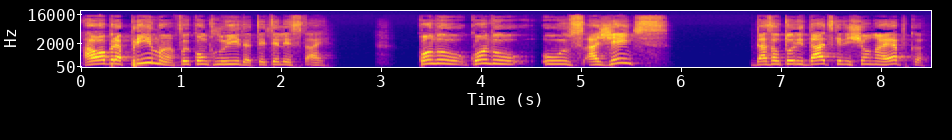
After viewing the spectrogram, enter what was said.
A obra-prima foi concluída, tetelestai. Quando, quando os agentes das autoridades que eles tinham na época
